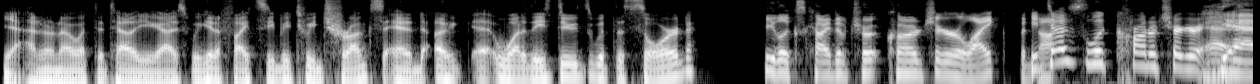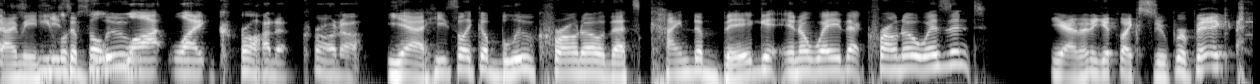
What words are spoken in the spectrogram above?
yeah, I don't know what to tell you guys. We get a fight scene between Trunks and uh, uh, one of these dudes with the sword. He looks kind of tr- Chrono Trigger like, but He not. does look Chrono Trigger Yeah, I mean, he he's looks a blue. lot like Chrono. Chrono. Yeah, he's like a blue Chrono that's kind of big in a way that Chrono isn't. Yeah, and then he gets like super big.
